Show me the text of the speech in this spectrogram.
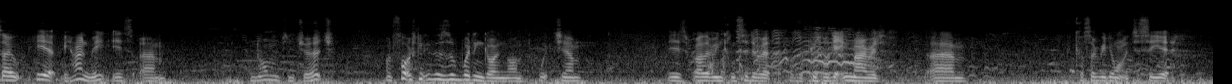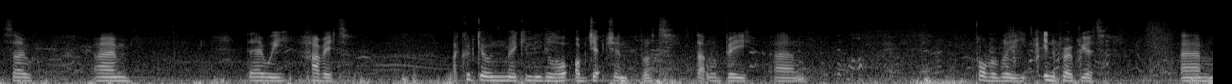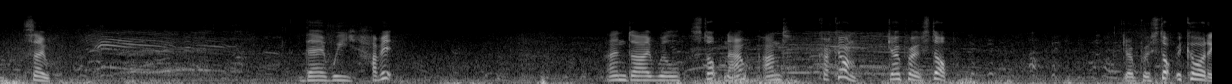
So here behind me is um, Normanton Church. Unfortunately, there's a wedding going on, which um, is rather inconsiderate of the people getting married, um, because I really wanted to see it. So um, there we have it. I could go and make a legal objection, but that would be um, probably inappropriate. Um, so there we have it. And I will stop now and crack on. GoPro, stop. GoPro, stop recording.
